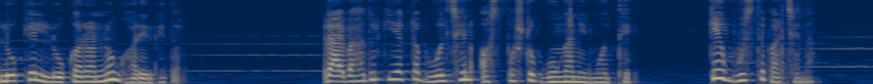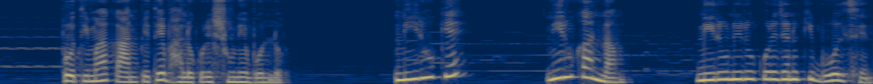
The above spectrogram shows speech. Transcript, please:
লোকের লোকারণ্য ঘরের ভেতর। রায়বাহাদুর কি একটা বলছেন অস্পষ্ট গোঙানির মধ্যে। কেউ বুঝতে পারছে না। প্রতিমা কান পেতে ভালো করে শুনে বলল, নিরুকে? নিরু কার নাম? নিরু নিরু করে যেন কি বলছেন?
